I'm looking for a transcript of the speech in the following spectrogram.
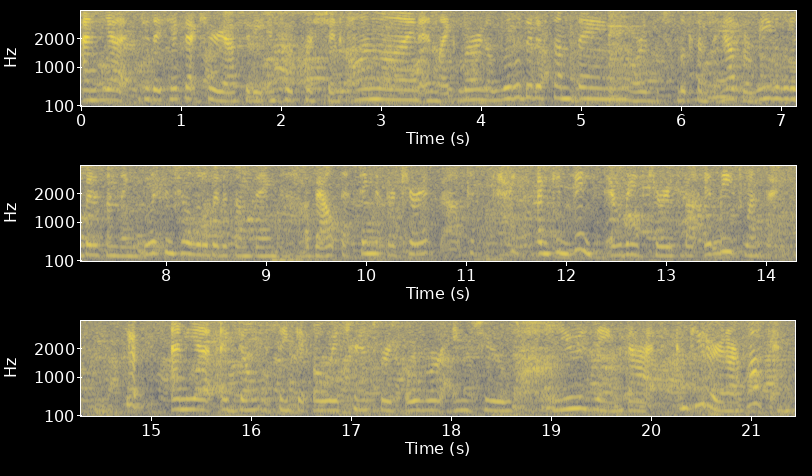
And yet, do they take that curiosity into a question online and like learn a little bit of something, or just look something up, or read a little bit of something, listen to a little bit of something about that thing that they're curious about? Because I'm convinced everybody's curious about at least one thing Yep. and yet I don't think it always transfers over into using that computer in our pockets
